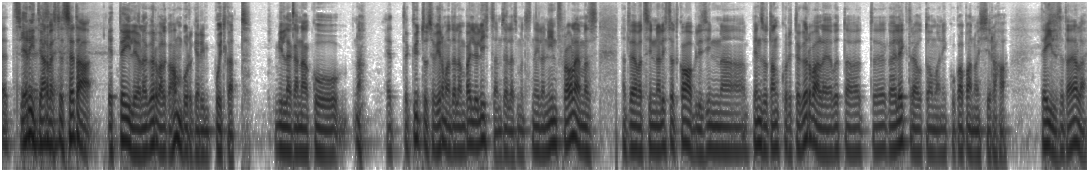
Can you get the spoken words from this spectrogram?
et see, eriti arvestades seda, et teil ei ole kõrval ka hamburgeriputkat millega nagu noh, et kütusefirmadel on palju lihtsam, selles mõttes neil on infra olemas, nad veavad sinna lihtsalt kaabli sinna bensutankurite kõrvale ja võtavad ka elektriauto omaniku kabanossi raha. Teil seda ei ole?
